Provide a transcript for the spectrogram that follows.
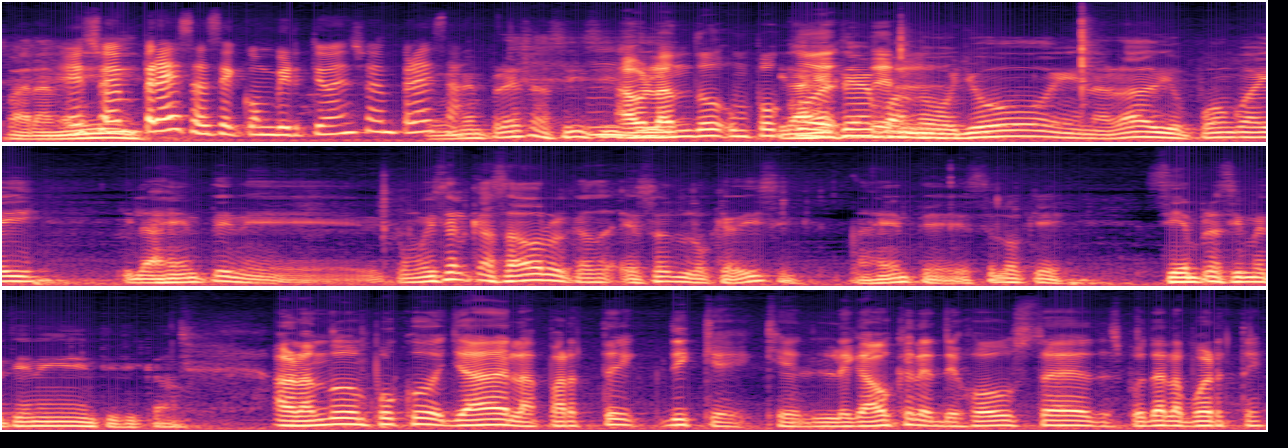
Para mí, Es su empresa, se convirtió en su una empresa. empresa, sí, sí. Hablando un Y poco de, del- cuando yo en la radio pongo ahí y la gente, me- como dice el cazador, el eso es lo que dice la gente, eso es lo que siempre así me tienen identificado. hablando un poco ya de la parte de que, que el legado que les dejó a ustedes después de la muerte,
